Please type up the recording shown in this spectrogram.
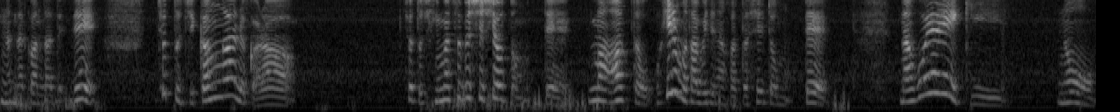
なんだかんだで。でちょっと時間があるからちょっと暇つぶししようと思ってまああとお昼も食べてなかったしと思って名古屋駅の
